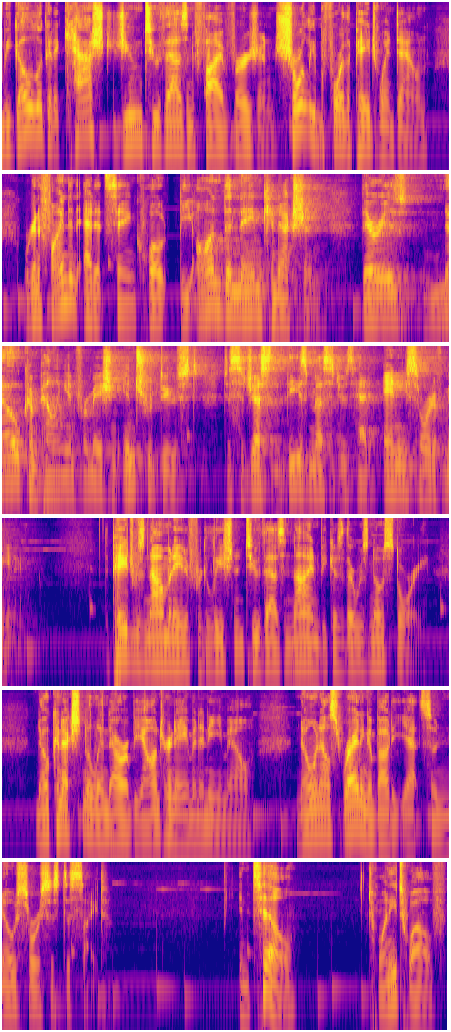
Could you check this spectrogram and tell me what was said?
we go look at a cached June 2005 version shortly before the page went down, we're going to find an edit saying, quote, beyond the name connection, there is no compelling information introduced to suggest that these messages had any sort of meaning. The page was nominated for deletion in 2009 because there was no story. No connection to Lindauer beyond her name in an email. No one else writing about it yet, so no sources to cite. Until 2012,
